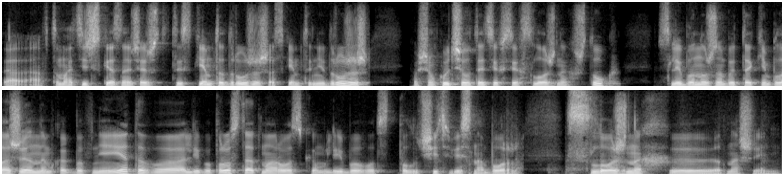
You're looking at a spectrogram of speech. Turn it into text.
а, автоматически означает, что ты с кем-то дружишь, а с кем-то не дружишь. В общем, куча вот этих всех сложных штук – либо нужно быть таким блаженным как бы вне этого, либо просто отморозком, либо вот получить весь набор сложных э, отношений.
